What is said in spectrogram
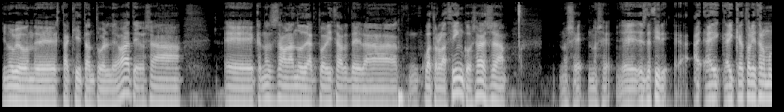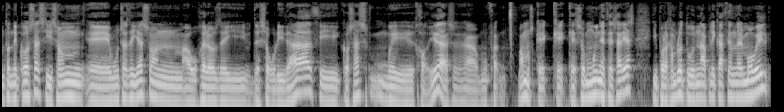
Yo no veo dónde está aquí tanto el debate. O sea, eh, que no se está hablando de actualizar de la 4 a la 5, ¿sabes? O sea, no sé, no sé. Eh, es decir, hay, que actualizar un montón de cosas y son eh, muchas de ellas son agujeros de, seguridad y cosas muy jodidas. O sea, vamos, que, que, son muy necesarias. Y por ejemplo, tú en una aplicación del móvil,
